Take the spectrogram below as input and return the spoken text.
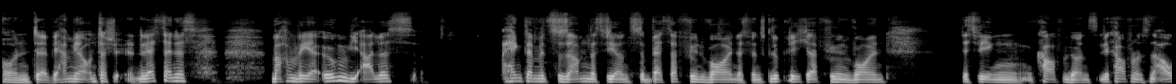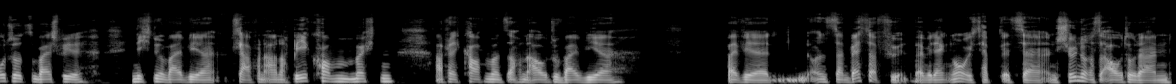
Und äh, wir haben ja unterschiedlich, letztendlich machen wir ja irgendwie alles, hängt damit zusammen, dass wir uns besser fühlen wollen, dass wir uns glücklicher fühlen wollen. Deswegen kaufen wir uns, wir kaufen uns ein Auto zum Beispiel nicht nur, weil wir klar von A nach B kommen möchten, aber vielleicht kaufen wir uns auch ein Auto, weil wir weil wir uns dann besser fühlen, weil wir denken, oh, ich habe jetzt ein schöneres Auto oder ein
